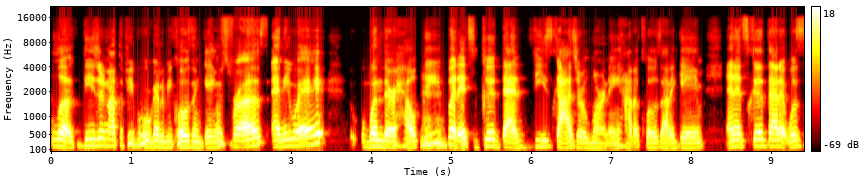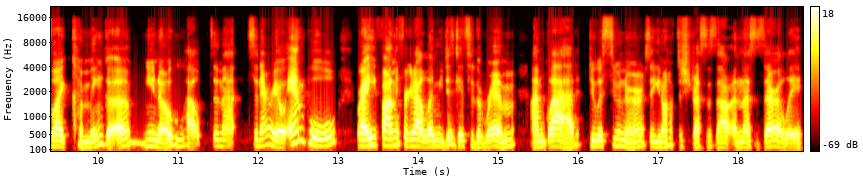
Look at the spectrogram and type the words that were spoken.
look, these are not the people who are going to be closing games for us anyway when they're healthy, mm-hmm. but it's good that these guys are learning how to close out a game. And it's good that it was like Kuminga, you know, who helped in that scenario and Poole, right? He finally figured out, let me just get to the rim. I'm glad, do it sooner so you don't have to stress this out unnecessarily.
